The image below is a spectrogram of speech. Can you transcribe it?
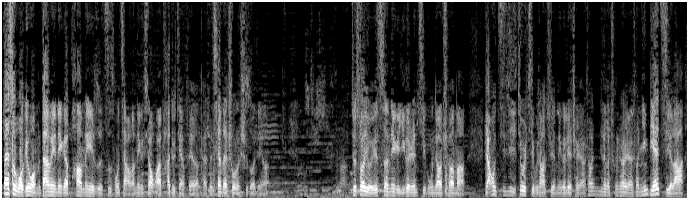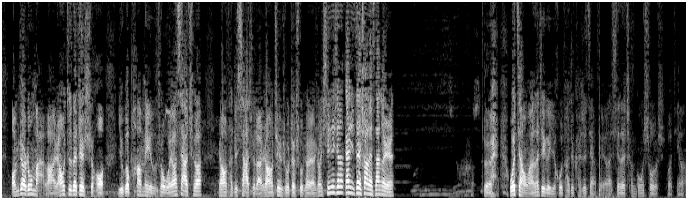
但是我给我们单位那个胖妹子，自从讲了那个笑话，她就减肥了，开始现在瘦了十多斤了。就说有一次那个一个人挤公交车嘛，然后挤挤就是挤不上去，那个列车员说，那个乘车员说您别挤了，我们这儿都满了。然后就在这时候，有个胖妹子说我要下车，然后他就下去了。然后这个时候这售票员说行行行，赶紧再上来三个人。对我讲完了这个以后，他就开始减肥了，现在成功瘦了十多斤了。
